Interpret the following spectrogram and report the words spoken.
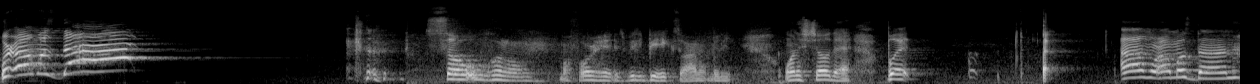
We're almost done! so, hold on. My forehead is really big, so I don't really want to show that. But, um, we're almost done.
